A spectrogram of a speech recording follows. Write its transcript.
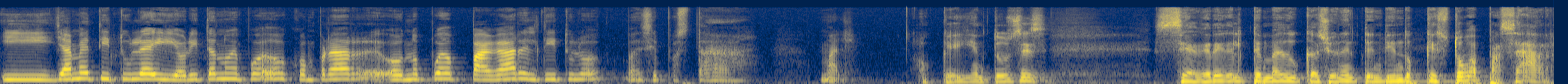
y ya me titulé y ahorita no me puedo comprar o no puedo pagar el título va a decir pues está mal Ok, entonces se agrega el tema de educación entendiendo que esto va a pasar.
